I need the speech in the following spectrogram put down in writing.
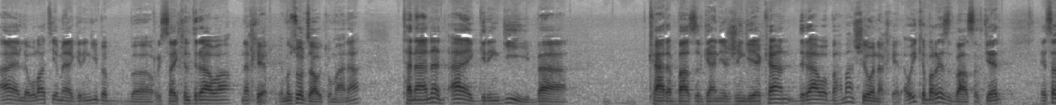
ئایا لە وڵاتی ئێمە گرنگی بە ڕیسایکل دراوە نەخێر ئێمە زۆر جاوتومانە تەنانەت ئایا گرنگی بە کارە بازرگانیە ژینگەیەکان دراوە بە هەمان شێوە نەخێر ئەوەی کە بەڕێزت باست کرد ئێستا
